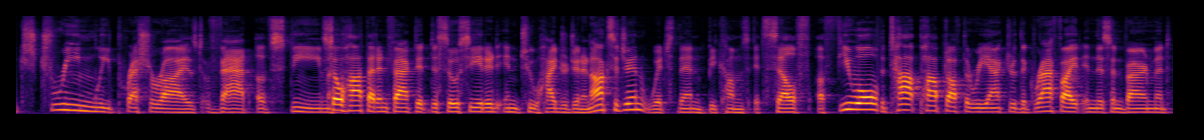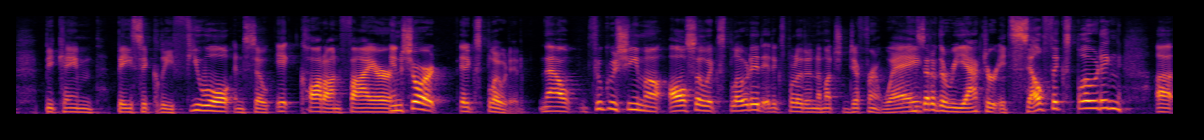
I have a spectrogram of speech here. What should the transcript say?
extremely pressurized vat of steam. So hot that in fact it dissociated into hydrogen and oxygen, which then becomes itself a fuel. The top popped off the reactor. The graphite in this environment became basically fuel, and so it caught on fire. In short, it exploded. Now, Fukushima also exploded. It exploded in a much different way. Instead of the reactor itself exploding, uh,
